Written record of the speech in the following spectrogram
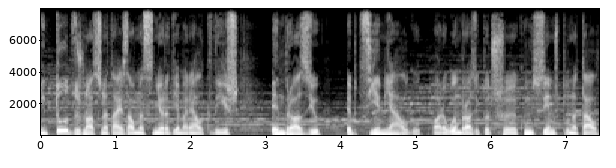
Em todos os nossos natais há uma senhora de amarelo que diz Ambrósio apetecia-me algo. Ora, o Ambrósio que todos eh, conhecemos pelo Natal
